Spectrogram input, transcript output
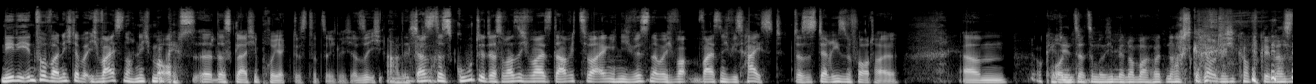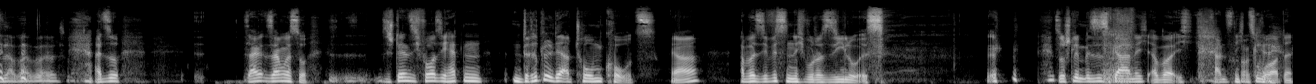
nee, die Info war nicht dabei. Ich weiß noch nicht mal, okay. ob es äh, das gleiche Projekt ist tatsächlich. Also ich, Alles das klar. ist das Gute, das, was ich weiß, darf ich zwar eigentlich nicht wissen, aber ich weiß nicht, wie es heißt. Das ist der Riesenvorteil. Ähm, okay, den Satz muss ich mir nochmal heute Nacht genau durch den Kopf gehen lassen. aber, aber also sagen, sagen wir es so, Sie stellen sich vor, Sie hätten ein Drittel der Atomcodes, ja, aber Sie wissen nicht, wo das Silo ist. so schlimm ist es gar nicht, aber ich kann es nicht okay. zuordnen.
